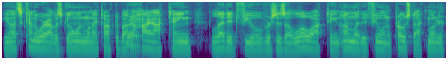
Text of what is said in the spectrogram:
you know that's kind of where I was going when I talked about a high octane leaded fuel versus a low octane unleaded fuel in a pro stock motor.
